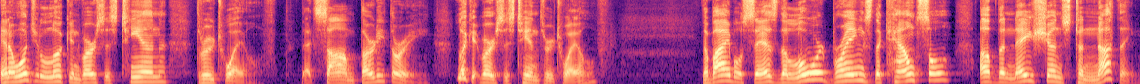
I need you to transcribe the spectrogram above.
And I want you to look in verses 10 through 12. That's Psalm 33. Look at verses 10 through 12. The Bible says, The Lord brings the counsel of the nations to nothing.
